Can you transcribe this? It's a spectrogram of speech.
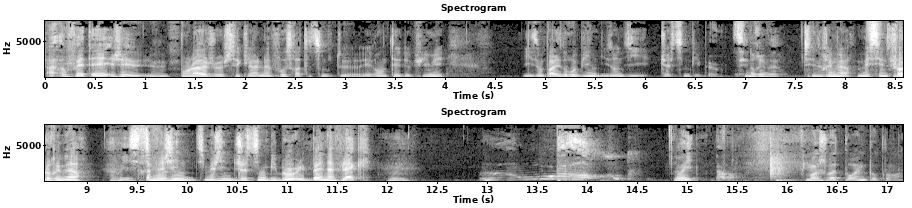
Ah, au fait, eh, bon là, je, je sais que l'info sera peut-être sans doute euh, éventée depuis, mais ils ont parlé de Robin, ils ont dit Justin Bieber. c'est une rumeur. C'est une rumeur, mais c'est une folle rumeur. Ah oui, c'est très T'imagines, t'imagines Justin Bieber et Ben Affleck. Oui. Moi, je vote pour M. Pokora.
